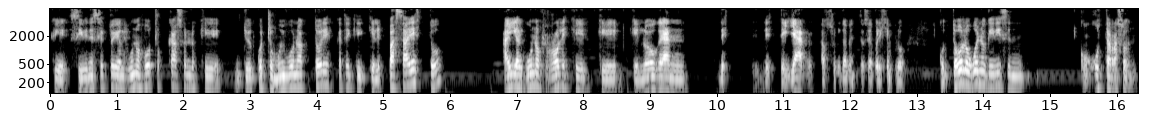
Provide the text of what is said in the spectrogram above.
Que si bien es cierto, hay algunos otros casos en los que yo encuentro muy buenos actores, ¿cachai? Que, que les pasa esto, hay algunos roles que, que- logran des- destellar absolutamente. O sea, por ejemplo, con todo lo bueno que dicen, con justa razón,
